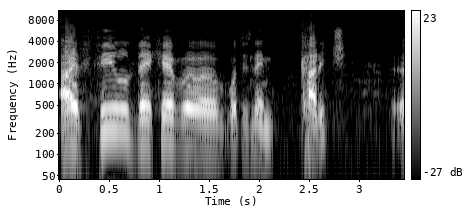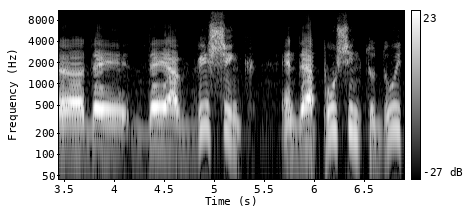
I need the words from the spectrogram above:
I feel they have, uh, what is name, courage. Uh, they, they are wishing and they are pushing to do it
